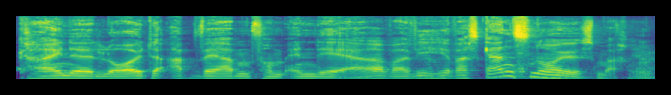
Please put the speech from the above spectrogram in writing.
keine Leute abwerben vom NDR, weil wir hier was ganz Neues machen.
